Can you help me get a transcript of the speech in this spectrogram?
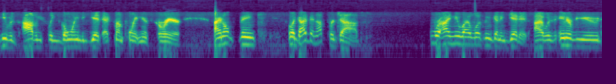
he was obviously going to get at some point in his career. I don't think like I've been up for jobs where I knew I wasn't going to get it. I was interviewed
